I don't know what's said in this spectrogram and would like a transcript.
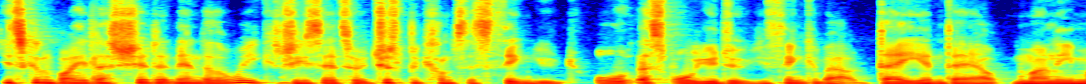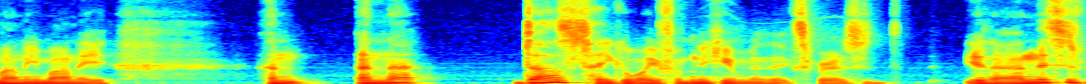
it's going to buy you less shit at the end of the week. And she said so it just becomes this thing you all that's all you do. You think about day in day out money, money, money, and and that does take away from the human experience. You know, and this is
